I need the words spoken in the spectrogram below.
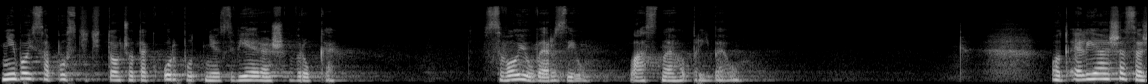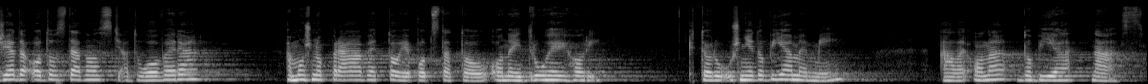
Neboj sa pustiť to, čo tak urputne zvieraš v ruke. Svoju verziu vlastného príbehu. Od Eliáša sa žiada odovzdanosť a dôvera a možno práve to je podstatou onej druhej hory, ktorú už nedobíjame my, ale ona dobíja nás.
